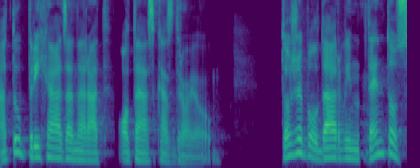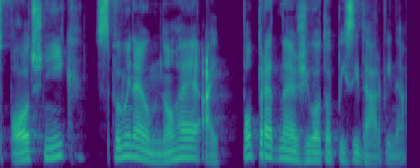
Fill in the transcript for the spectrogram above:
a tu prichádza na rad otázka zdrojov. To, že bol Darwin tento spoločník, spomínajú mnohé aj popredné životopisy Darwina.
